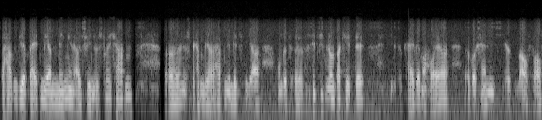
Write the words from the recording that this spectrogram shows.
Da haben wir weit mehr Mengen, als wir in Österreich haben. Äh, in Österreich haben wir, hatten wir im letzten Jahr 170 Millionen Pakete. In der Türkei werden wir heuer wahrscheinlich auf, auf,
